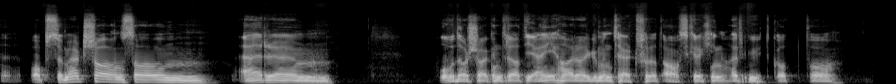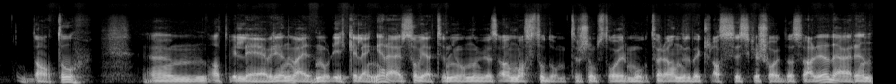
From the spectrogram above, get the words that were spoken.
eh, oppsummert så, så er um, hovedårsaken til at jeg har argumentert for at avskrekking har utgått på dato, at vi lever i en verden hvor det ikke lenger er Sovjetunionen og USA mastodonter som står mot hverandre, det klassiske Sjord og Sverige. Det er en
